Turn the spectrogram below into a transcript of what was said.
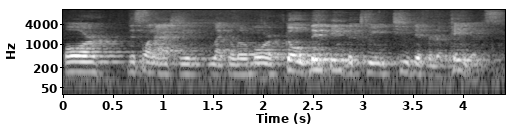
or this one actually, like a little more, go limping between two different opinions.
